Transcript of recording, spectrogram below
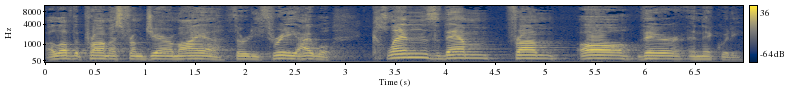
I love the promise from Jeremiah 33 I will cleanse them from all their iniquity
